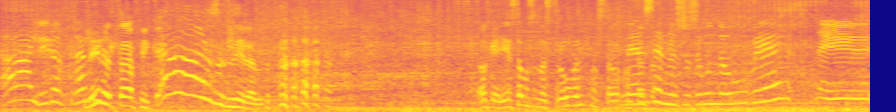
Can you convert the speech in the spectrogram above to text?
Ah, Little Traffic. Little traffic. Ah, eso es little. ok, ya estamos en nuestro Uber. Nos en nuestro segundo Uber. eh,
